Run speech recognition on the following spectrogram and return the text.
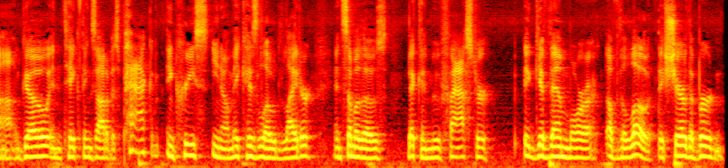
uh, go and take things out of his pack, increase, you know, make his load lighter. And some of those that can move faster, give them more of the load. They share the burden.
